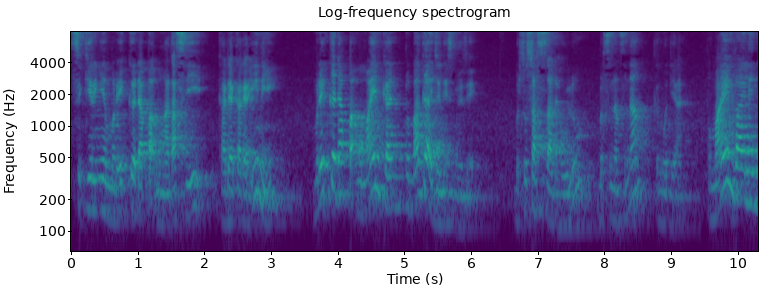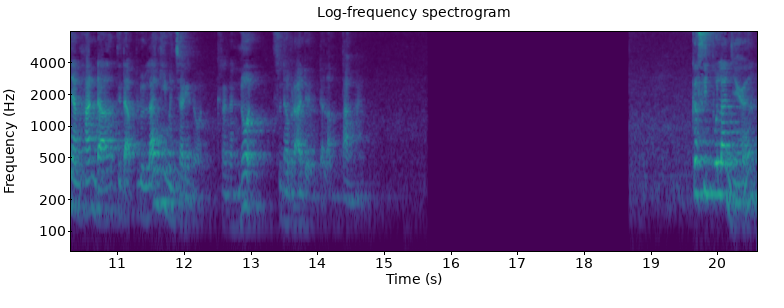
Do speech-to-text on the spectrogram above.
Sekiranya mereka dapat mengatasi karya-karya ini, mereka dapat memainkan pelbagai jenis muzik. Bersusah-susah dahulu, bersenang-senang kemudian. Pemain violin yang handal tidak perlu lagi mencari not kerana not sudah berada dalam tangan. Kesimpulannya,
